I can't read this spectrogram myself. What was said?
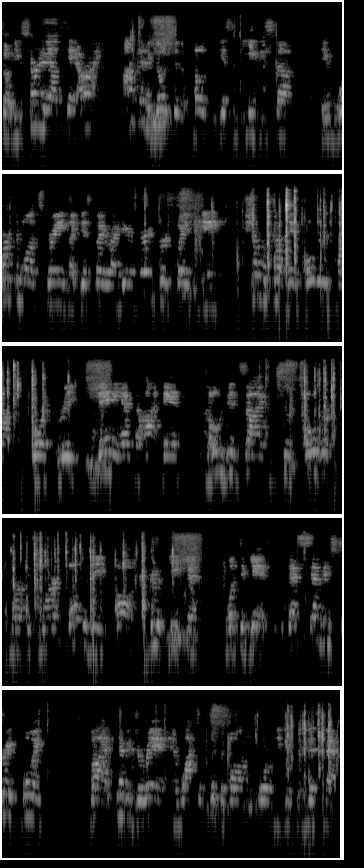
So he started out saying, all right, I'm going to go to the post and get some easy stuff. They worked him on screens like this play right here. Very first play of the game. Shovel cut over the top, 4-3. Then he has the hot hand, goes inside and shoots over Marcus Smart. Both of these, all good defense. Once again, that's seven straight points by Kevin Durant. And watch him put the ball on the floor when he gets the mismatch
